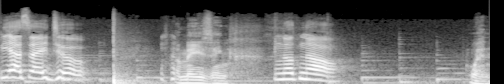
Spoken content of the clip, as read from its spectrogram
Yes, I do. Amazing. Not now. When?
